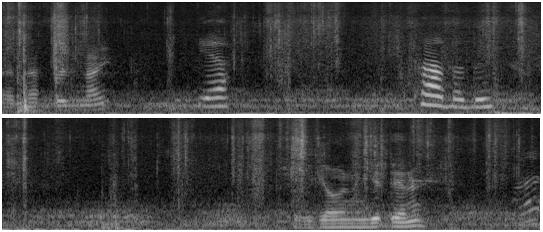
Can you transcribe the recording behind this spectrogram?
Had enough for tonight? Yeah. Probably. Should we go in and get dinner? What?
